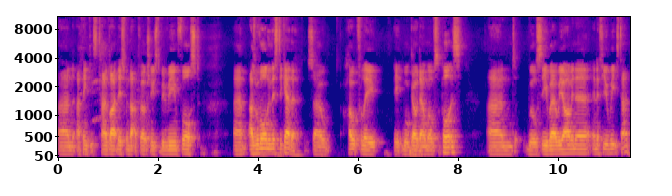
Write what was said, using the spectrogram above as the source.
And I think it's times like this when that approach needs to be reinforced um, as we're all in this together. So hopefully it will go down well with supporters and we'll see where we are in a in a few weeks' time.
